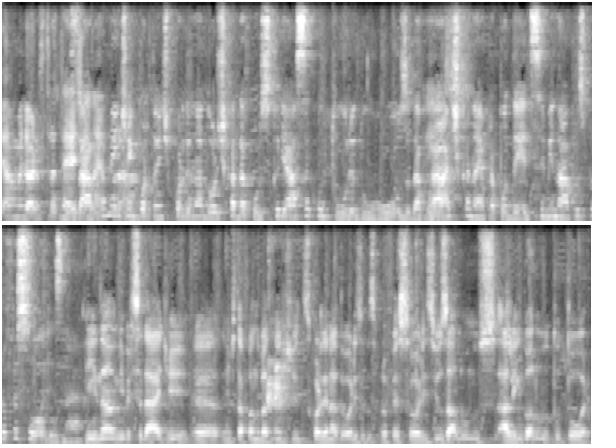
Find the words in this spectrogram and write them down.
a melhor estratégia, Exatamente, né? Pra... é importante o coordenador de cada curso criar essa cultura do uso, da prática, né, para poder disseminar para os professores, né? E na universidade, eh, a gente está falando bastante dos coordenadores e dos professores e os alunos, além do aluno tutor,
